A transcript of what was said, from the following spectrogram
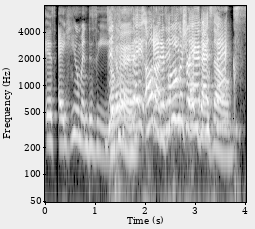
is a human disease. Did Okay. he say? Hold on. and as Did long he as you're say having that though? sex,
